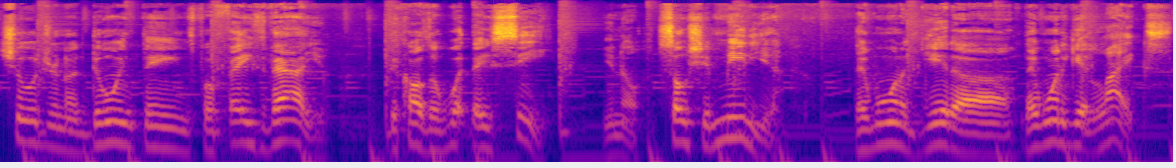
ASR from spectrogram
children are doing things for face value because of what they see, you know, social media. They want to get uh they want to get likes.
